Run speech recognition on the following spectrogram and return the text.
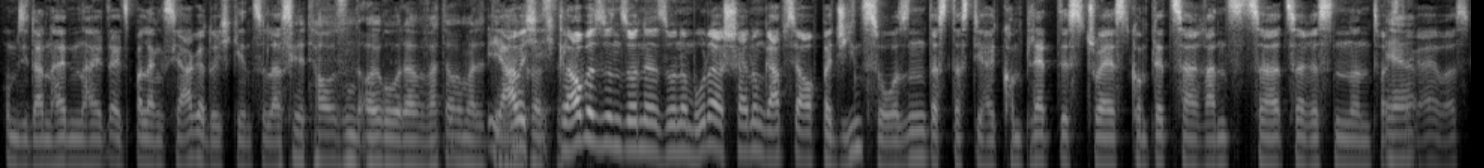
um sie dann halt, halt als Balenciaga durchgehen zu lassen. 4000 Euro oder was auch immer das Ding Ja, aber ich, ich glaube, so, so eine, so eine Modeerscheinung gab es ja auch bei Jeanshosen, dass, dass die halt komplett distressed, komplett zerranzt, zer, zerrissen und weiß Ja. der Geil was.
